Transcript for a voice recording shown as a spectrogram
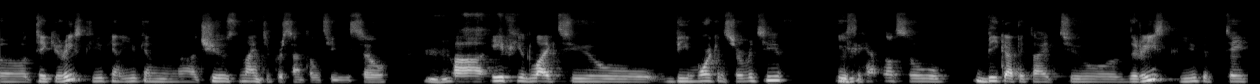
uh, take a risk, you can you can uh, choose 90% LTV. So mm-hmm. uh, if you'd like to be more conservative, mm-hmm. if you have not so big appetite to the risk, you could take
